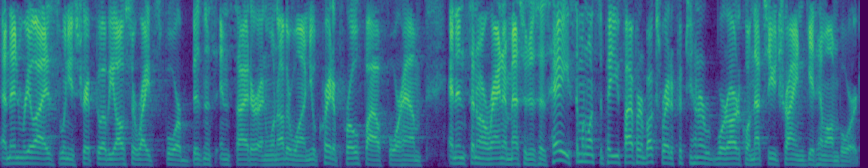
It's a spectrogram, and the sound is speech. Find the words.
And then realize when you scrape the web, he also writes for Business Insider and one other one. You'll create a profile for him and then send him a random message that says, "Hey, someone wants to pay you 500 bucks, to write a 1500 word article," and that's how you try and get him on board.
